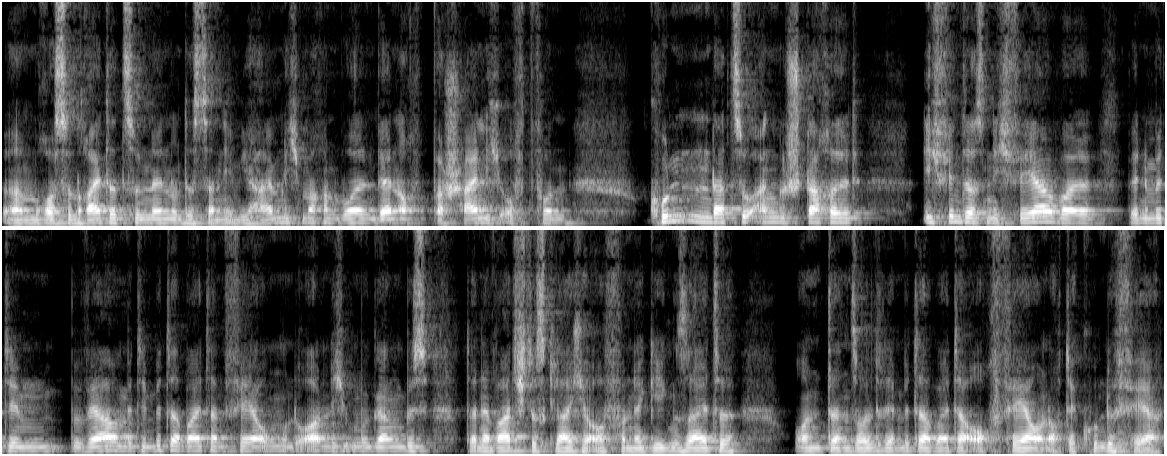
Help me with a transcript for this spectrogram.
ähm, Ross und Reiter zu nennen und das dann irgendwie heimlich machen wollen, werden auch wahrscheinlich oft von Kunden dazu angestachelt. Ich finde das nicht fair, weil wenn du mit dem Bewerber, mit den Mitarbeitern fair und ordentlich umgegangen bist, dann erwarte ich das Gleiche auch von der Gegenseite und dann sollte der Mitarbeiter auch fair und auch der Kunde fair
